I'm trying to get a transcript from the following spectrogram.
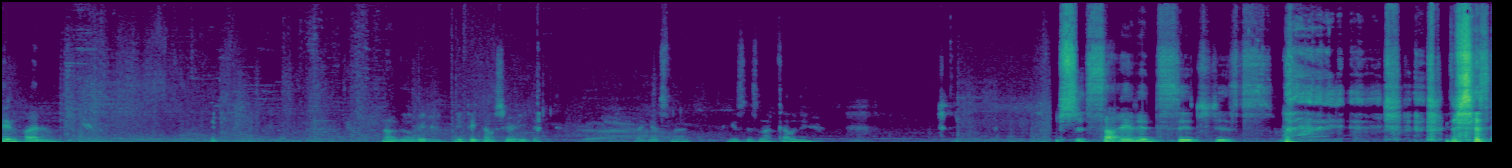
can fight him. I'll go over here. If he comes here, he dead. I guess not. I guess it's not coming here. Sion and just they're just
